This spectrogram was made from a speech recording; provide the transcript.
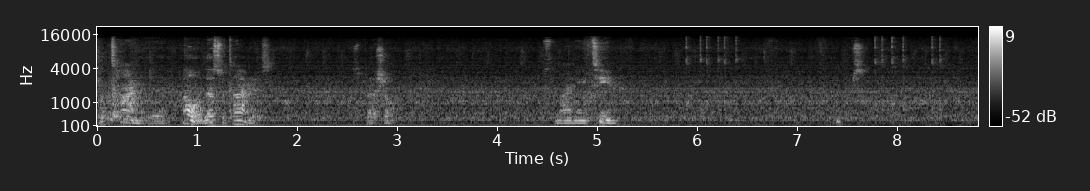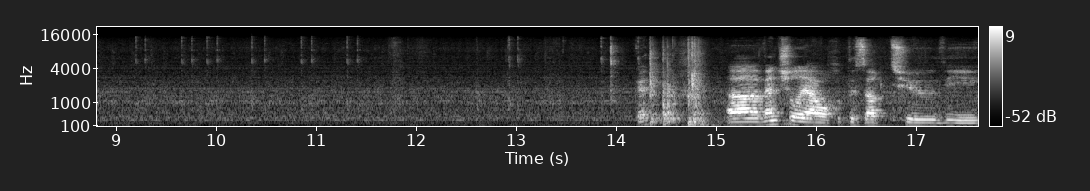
what time is it? Oh, that's what time it is. Special. It's 918. Oops. Okay. Uh, eventually I will hook this up to the...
